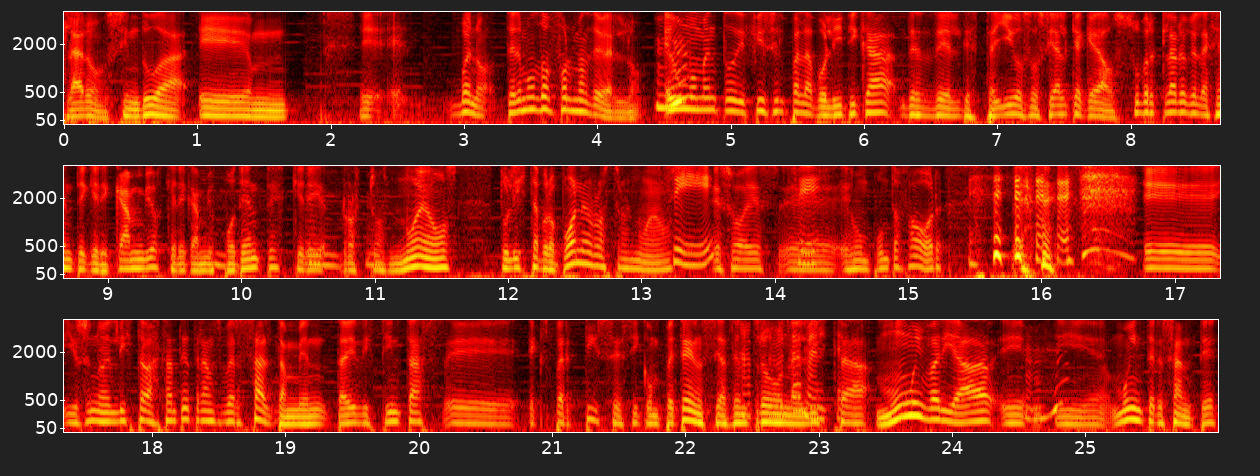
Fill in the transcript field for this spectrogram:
Claro, sin duda. Em, eh, eh, bueno, tenemos dos formas de verlo. Es un momento difícil para la política desde el destallido social que ha quedado súper claro que la gente quiere cambios, quiere cambios potentes, quiere rostros nuevos. Tu lista propone rostros nuevos. Sí. Eso es, eh, es un punto a favor. y es una lista bastante transversal también. Hay distintas expertices y competencias dentro de una lista muy variada y muy interesante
